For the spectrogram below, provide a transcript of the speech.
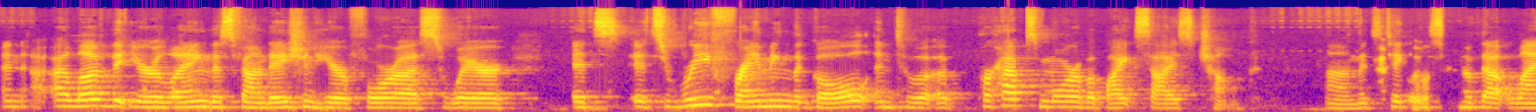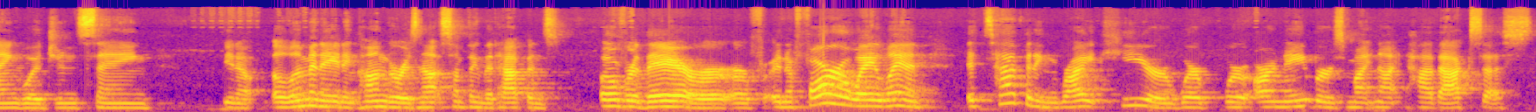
And i love that you're laying this foundation here for us where it's it's reframing the goal into a, a perhaps more of a bite-sized chunk um, it's taking some of that language and saying, you know, eliminating hunger is not something that happens over there or, or in a faraway land. It's happening right here where, where our neighbors might not have access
